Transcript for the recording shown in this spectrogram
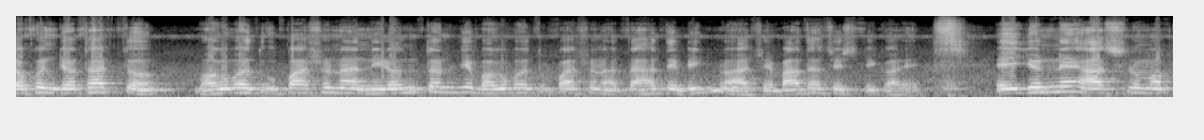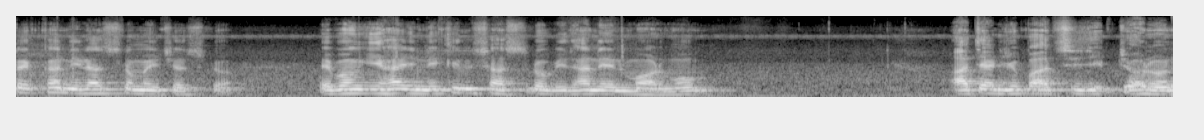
তখন যথার্থ ভগবত উপাসনা নিরন্তর যে ভগবত উপাসনা, তাহাতে বিঘ্ন আছে, বাধা সৃষ্টি করে। এই জন্যে আশ্রম অপেক্ষা নিরাশ্রমই শ্রেষ্ঠ এবং ইহাই নিখিল শাস্ত্র বিধানের মর্ম। আচার্যপাদ শ্রীজীব চরণ,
